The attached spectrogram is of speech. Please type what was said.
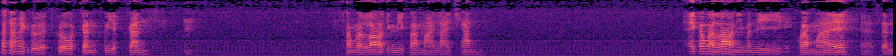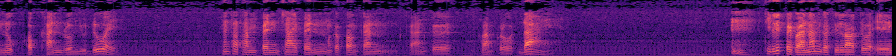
ก็ทำให้เกิดโกรธกันเกลียดกันคำว่าล่อจึงมีความหมายหลายชั้น ไอ้คำว่าล่อนี่มันมีความหมายสนุกขบขันรวมอยู่ด้วยนั้นถ้าทำเป็นใช่เป็นมันก็ป้องกันการเกิดความโกรธได้ ที่ลึกไปกว่านั้นก็คือล่อตัวเอง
